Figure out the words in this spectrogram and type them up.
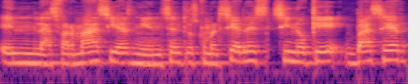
en las farmacias ni en centros comerciales, sino que va a ser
